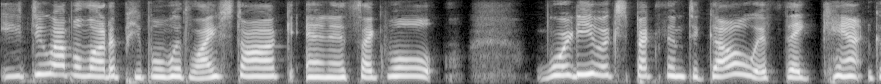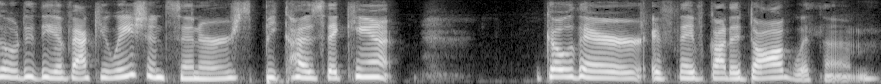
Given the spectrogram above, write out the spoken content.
you do have a lot of people with livestock and it's like well where do you expect them to go if they can't go to the evacuation centers because they can't go there if they've got a dog with them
